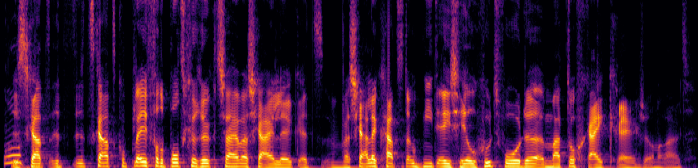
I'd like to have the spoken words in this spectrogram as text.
Oh. Dus het gaat, het, het gaat compleet van de pot gerukt zijn waarschijnlijk. Het, waarschijnlijk gaat het ook niet eens heel goed worden, maar toch kijk ik er ergens wel naar uit.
